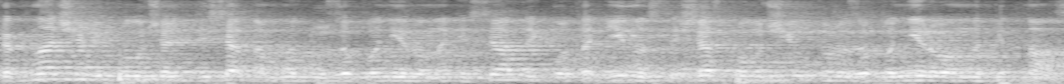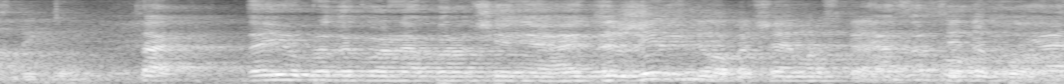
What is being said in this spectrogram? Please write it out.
как начали получать в 2010 году, запланировано 10 год, 11 сейчас получил тоже запланировано на 15 год. Так, даю протокольное поручение. Дзержинского, Большая Морская, Я запомнил. светофор.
